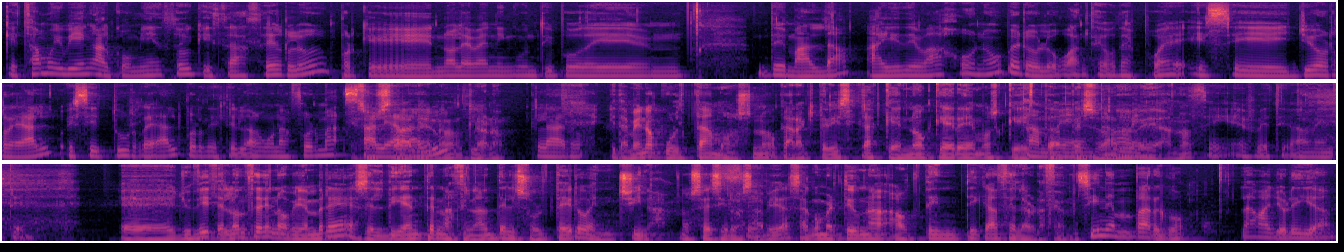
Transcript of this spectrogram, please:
Que está muy bien al comienzo quizás hacerlo porque no le ves ningún tipo de de maldad ahí debajo, ¿no? Pero luego antes o después ese yo real, ese tú real, por decirlo de alguna forma, sale, a la luz. ¿no? Claro. claro. Y también ocultamos, ¿no? Características que no queremos que esta persona vea, ¿no? Sí, efectivamente. Eh, Judith, el 11 de noviembre es el Día Internacional del Soltero en China. No sé si lo sabías, se ha convertido en una auténtica celebración. Sin embargo, la mayoría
